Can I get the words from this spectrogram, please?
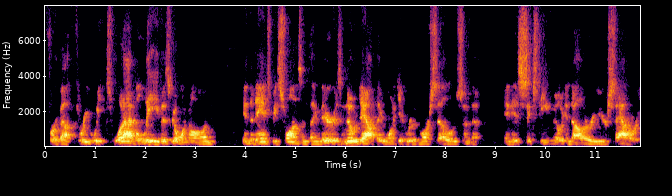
for about three weeks. What I believe is going on in the Dansby Swanson thing, there is no doubt they want to get rid of Marcell Ozuna and his $16 million a year salary.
